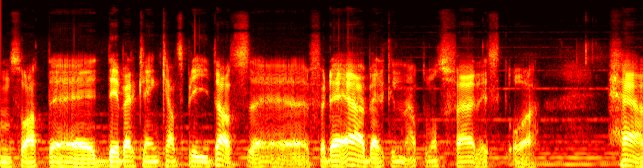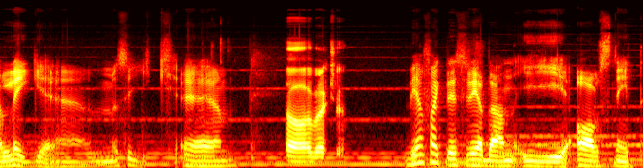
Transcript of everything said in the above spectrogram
000 så att eh, det verkligen kan spridas. Eh, för det är verkligen atmosfärisk och härlig eh, musik. Ja, verkligen vi har faktiskt redan i avsnitt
